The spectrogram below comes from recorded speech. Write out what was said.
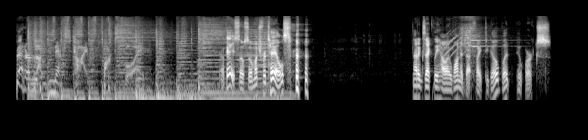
Better luck next time, Fox Boy. Okay, so so much for Tails. Not exactly how I wanted that fight to go, but it works.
